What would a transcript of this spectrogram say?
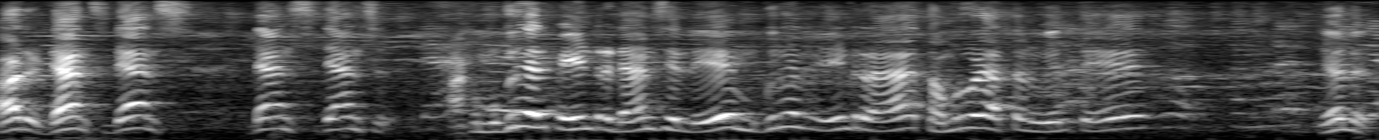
ఆడు డ్యాన్స్ డ్యాన్స్ డ్యాన్స్ డ్యాన్స్ అక్కడ ముగ్గురు కలిపి ఏంట్రా వెళ్ళి. ముగ్గురు కలిపి ఏంట్రా తమ్ముడు కూడా వేస్తాను నువ్వు వెళ్తే. వెళ్ళు.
